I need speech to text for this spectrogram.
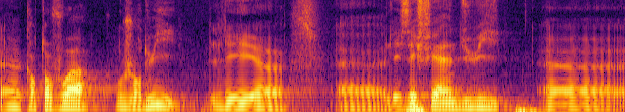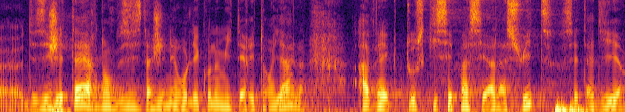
euh, quand on voit aujourd'hui les, euh, euh, les effets induits des égétaires, donc des états généraux de l'économie territoriale, avec tout ce qui s'est passé à la suite, c'est-à-dire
